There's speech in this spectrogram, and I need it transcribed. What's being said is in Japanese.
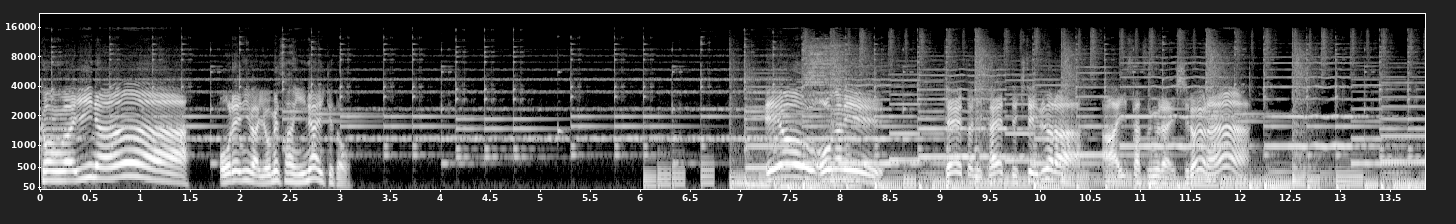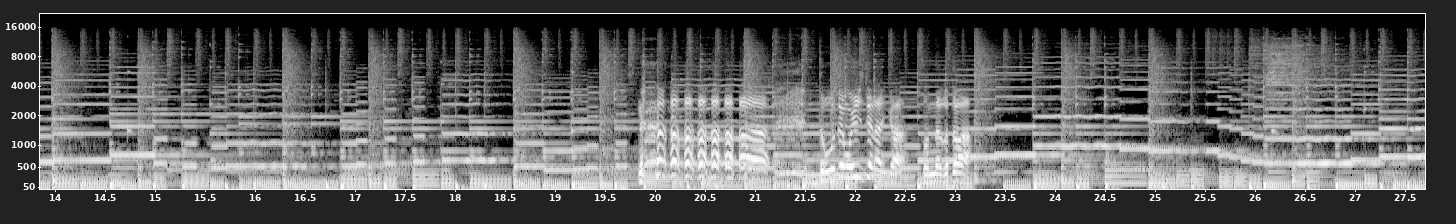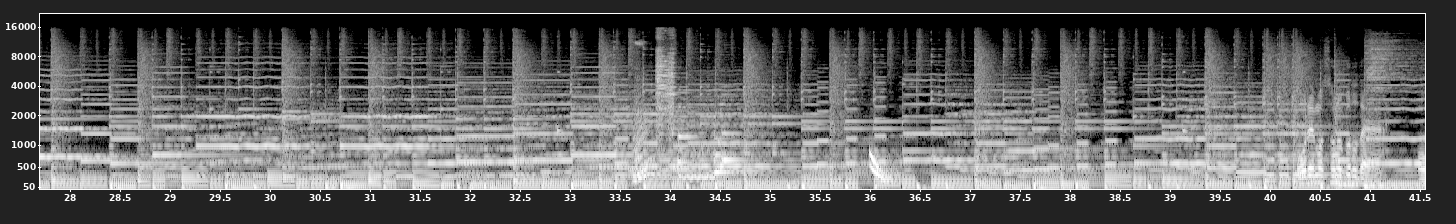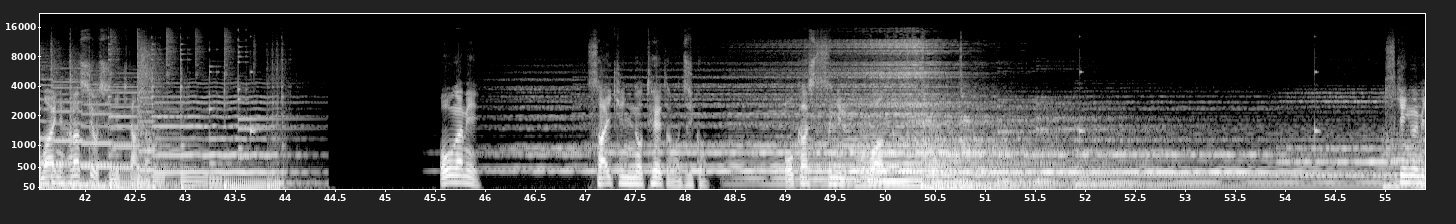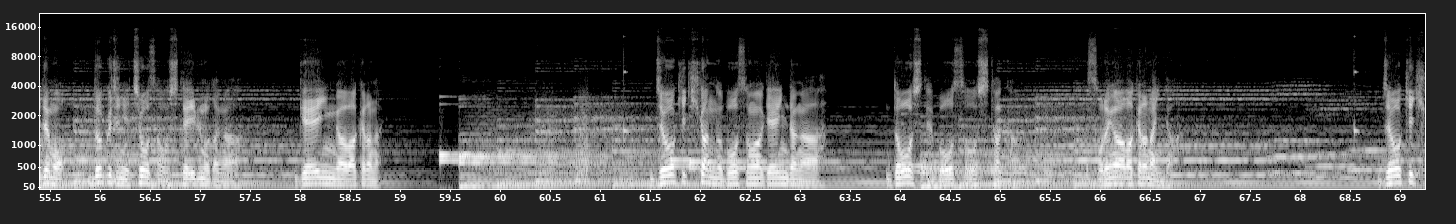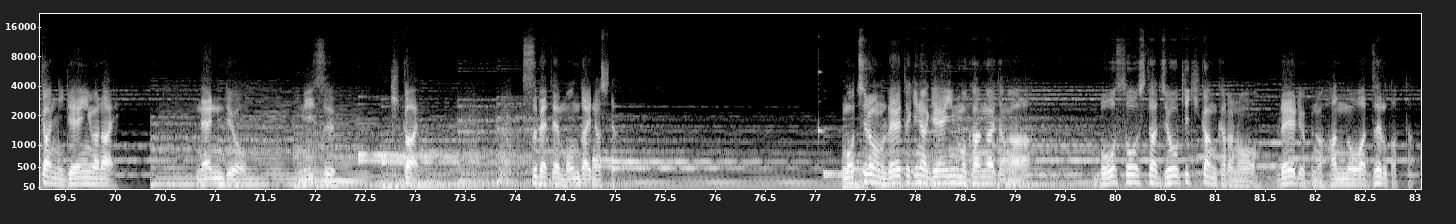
婚はいいな。俺には嫁さんいないけど。いよ大神。デートに帰ってきているなら挨拶ぐらいしろよな。どうでもいいじゃないかそんなことは。俺もそのことでお前に話をしに来たんだ。大神最近のテートの事故おかしすぎると思わんか？月組でも独自に調査をしているのだが原因がわからない。蒸気機関の暴走が原因だがどうして暴走したかそれがわからないんだ。蒸気機関に原因はない。燃料水機械全て問題なしだ。もちろん霊的な原因も考えたが暴走した蒸気機関からの霊力の反応はゼロだった。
